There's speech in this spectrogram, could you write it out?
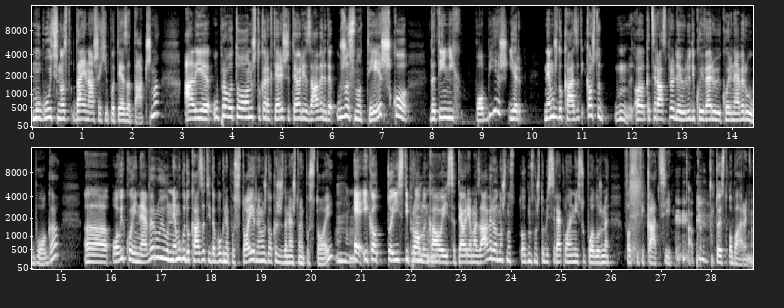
mogućnost da je naša hipoteza tačna, ali je upravo to ono što karakteriše teorije zavere da je užasno teško da ti njih pobiješ, jer ne možeš dokazati, kao što kad se raspravljaju ljudi koji veruju i koji ne veruju u Boga, uh, ovi koji ne veruju ne mogu dokazati da Bog ne postoji jer ne možeš dokažeš da nešto ne postoji. Mm -hmm. E, i kao to je isti problem mm -hmm. kao i sa teorijama zavere, odnosno, odnosno što bi se reklo, one nisu podložne falsifikaciji. Tako je. To jest obaranju.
